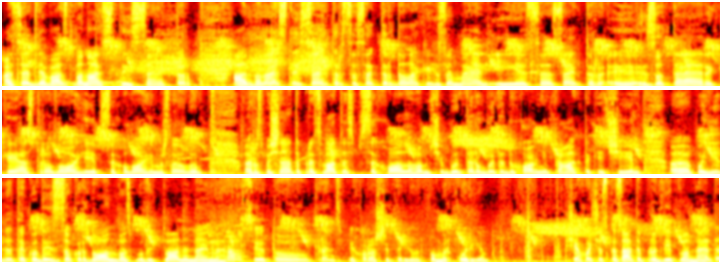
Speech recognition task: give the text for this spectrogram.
А це для вас 12 сектор. А 12 сектор це сектор далеких земель, і це сектор е, езотерики, астрології, психології. Можливо, ви розпочинаєте працювати з психологом, чи будете робити духовні практики, чи е, поїдете кудись за кордон, у вас будуть плани на еміграцію, то в принципі хороший період по Меркурію. Ще хочу сказати про дві планети:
